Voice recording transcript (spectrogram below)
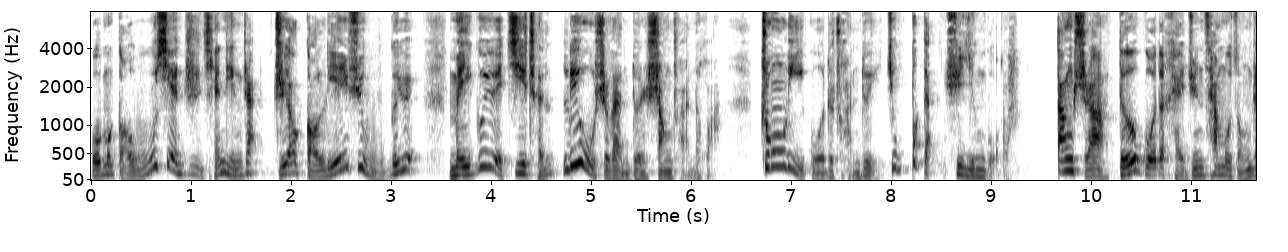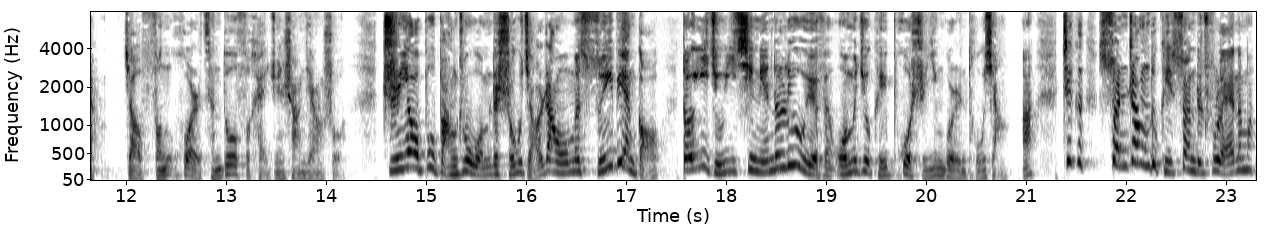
我们搞无限制潜艇战，只要搞连续五个月，每个月击沉六十万吨商船的话，中立国的船队就不敢去英国了。当时啊，德国的海军参谋总长叫冯霍尔岑多夫海军上将说，只要不绑住我们的手脚，让我们随便搞，到一九一七年的六月份，我们就可以迫使英国人投降啊！这个算账都可以算得出来的吗？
